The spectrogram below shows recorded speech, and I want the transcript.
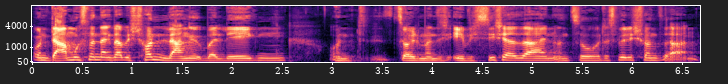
Und da muss man dann, glaube ich, schon lange überlegen und sollte man sich ewig sicher sein und so. Das würde ich schon sagen.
